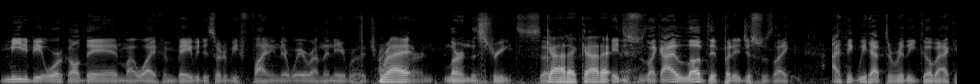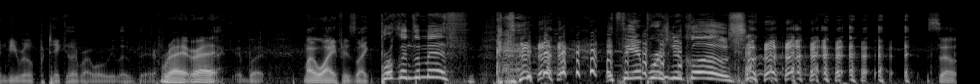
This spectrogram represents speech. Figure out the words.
me to be at work all day and my wife and baby to sort of be finding their way around the neighborhood trying Right. to learn, learn the streets. So Got it, got it. It just was like I loved it, but it just was like I think we'd have to really go back and be real particular about where we lived there. Right, right. But my wife is like, Brooklyn's a myth. it's the emperor's new clothes. so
